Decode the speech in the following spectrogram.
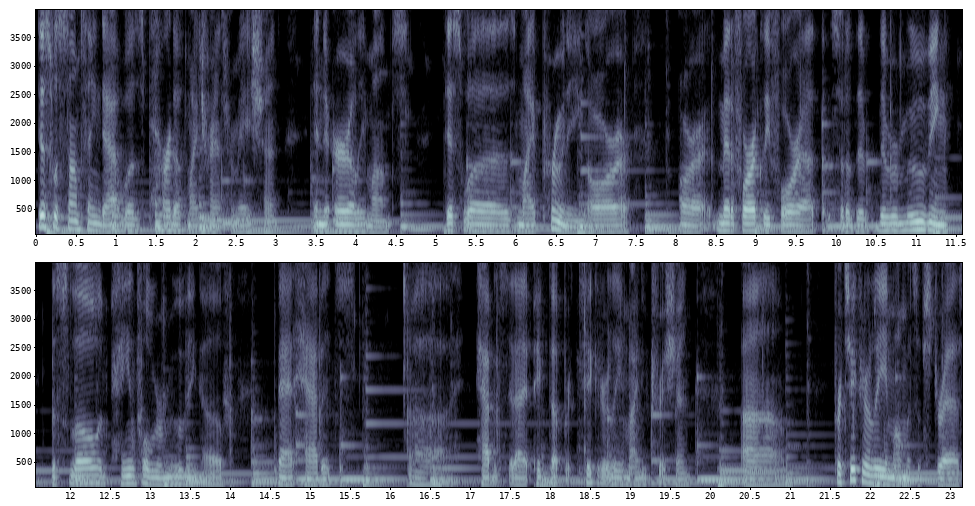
this was something that was part of my transformation in the early months. This was my pruning, or, or metaphorically, for a, sort of the, the removing, the slow and painful removing of bad habits, uh, habits that I had picked up, particularly in my nutrition, um, particularly in moments of stress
